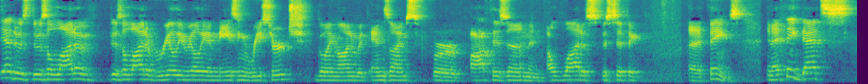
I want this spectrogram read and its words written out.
Yeah, there's there's a lot of there's a lot of really really amazing research going on with enzymes for autism and a lot of specific uh, things, and I think that's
